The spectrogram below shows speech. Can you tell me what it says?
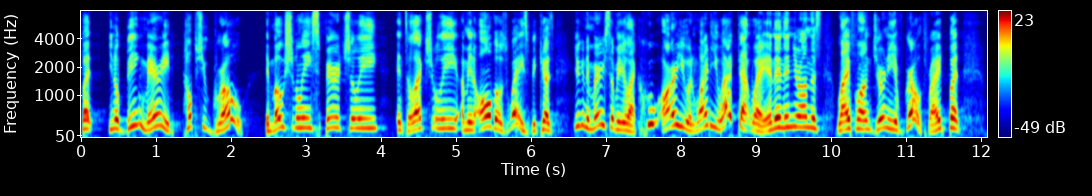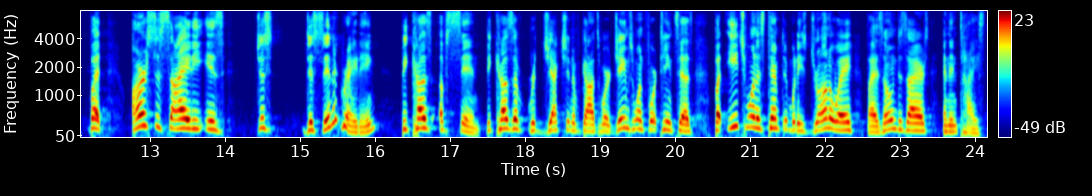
but, you know, being married helps you grow emotionally, spiritually, intellectually. I mean, all those ways because you're going to marry somebody, you're like, who are you and why do you act that way? And then, then you're on this lifelong journey of growth, right? But, but our society is just disintegrating because of sin, because of rejection of God's word. James 1:14 says, "But each one is tempted when he's drawn away by his own desires and enticed."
